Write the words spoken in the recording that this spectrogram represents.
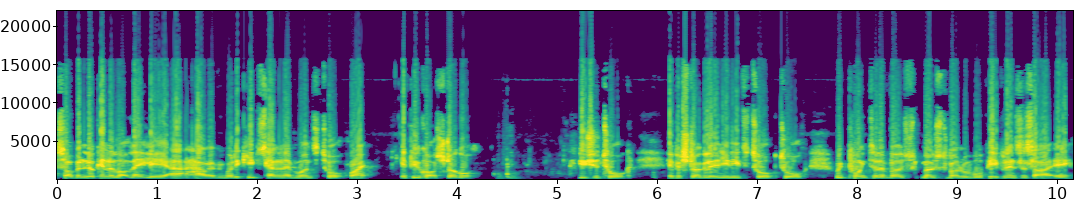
So I've been looking a lot lately at how everybody keeps telling everyone to talk, right? If you've got a struggle, you should talk. If you're struggling, you need to talk. Talk. We point to the most, most vulnerable people in society,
